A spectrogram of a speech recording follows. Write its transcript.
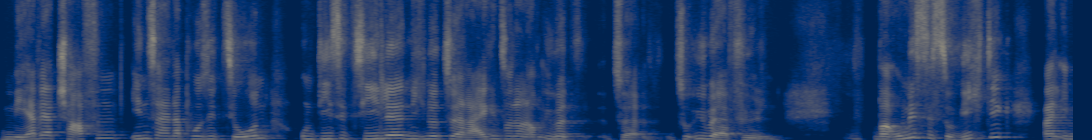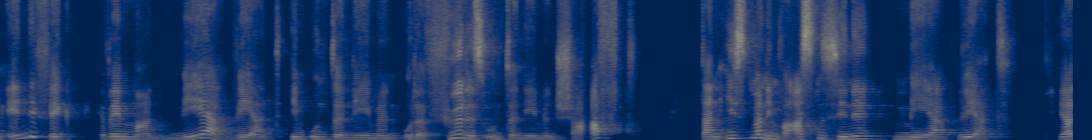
Mehrwert schaffen in seiner Position, um diese Ziele nicht nur zu erreichen, sondern auch über, zu, zu übererfüllen. Warum ist es so wichtig? Weil im Endeffekt, wenn man Mehrwert im Unternehmen oder für das Unternehmen schafft, dann ist man im wahrsten Sinne mehr wert. Ja,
